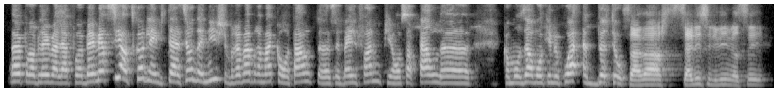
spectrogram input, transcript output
Un problème à la fois. Ben, merci en tout cas de l'invitation, Denis. Je suis vraiment, vraiment contente. Euh, c'est bien le fun. Puis on se reparle, euh, comme on dit en bon québécois, bientôt. Ça marche. Salut Sylvie, merci.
